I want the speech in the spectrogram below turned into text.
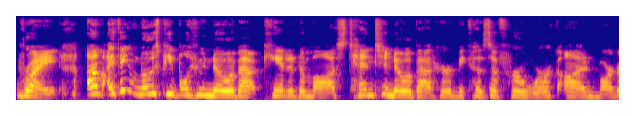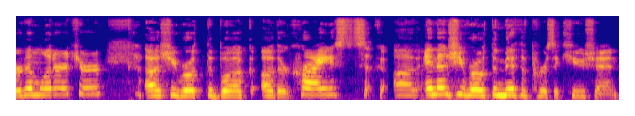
Right. Um, I think most people who know about Candida Moss tend to know about her because of her work on martyrdom literature. Uh, she wrote the book Other Christs, um, and then she wrote The Myth of Persecution,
